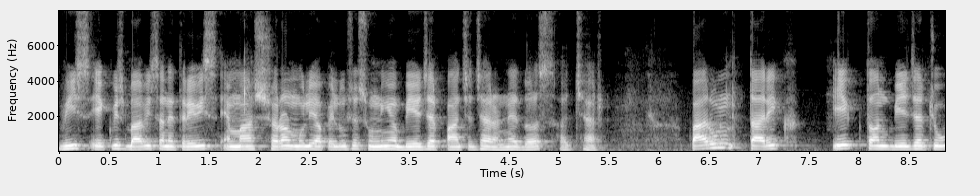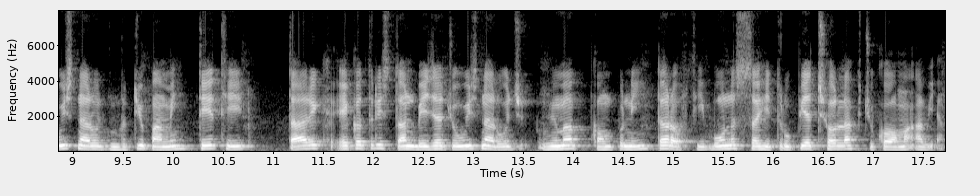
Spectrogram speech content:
વીસ, એકવીસ, બાવીસ અને ત્રેવીસ એમાં સરળ મૂલ્ય આપેલું છે શૂન્ય, બે હજાર, પાંચ હજાર અને દસ હજાર. પારુલ તારીખ એક ત્રણ બે હજાર ચોવીસના રોજ મૃત્યુ પામી. તેથી તારીખ એકત્રીસ ત્રણ બે હજાર ચોવીસના રોજ વીમા કંપની તરફથી બોનસ સહિત રૂપિયા છ લાખ ચૂકવવામાં આવ્યા.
